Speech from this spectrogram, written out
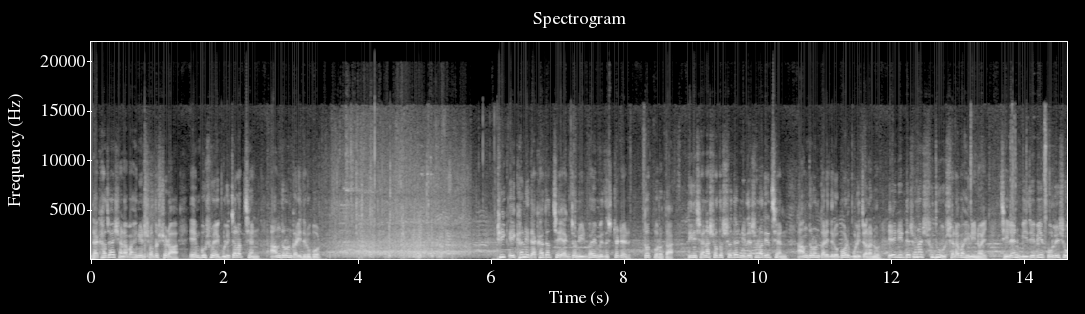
দেখা যায় সেনাবাহিনীর সদস্যরা এমবুশ হয়ে গুলি চালাচ্ছেন আন্দোলনকারীদের উপর। ঠিক এখানে দেখা যাচ্ছে একজন নির্বাহী ম্যাজিস্ট্রেটের তৎপরতা। তিনি সেনা সদস্যদের নির্দেশনা দিচ্ছেন আন্দোলনকারীদের উপর গুলি চালানোর। এই নির্দেশনা শুধু সেনাবাহিনী নয়, ছিলেন বিজিবি, পুলিশ ও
